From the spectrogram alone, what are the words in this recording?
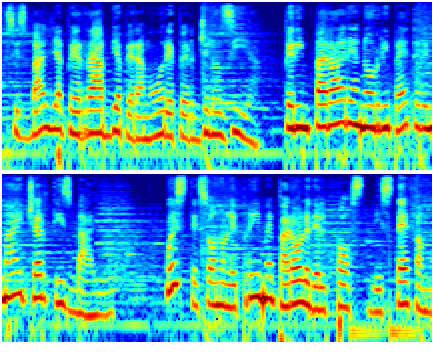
Si sbaglia per rabbia per amore per gelosia, per imparare a non ripetere mai certi sbagli. Queste sono le prime parole del post di Stefano.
